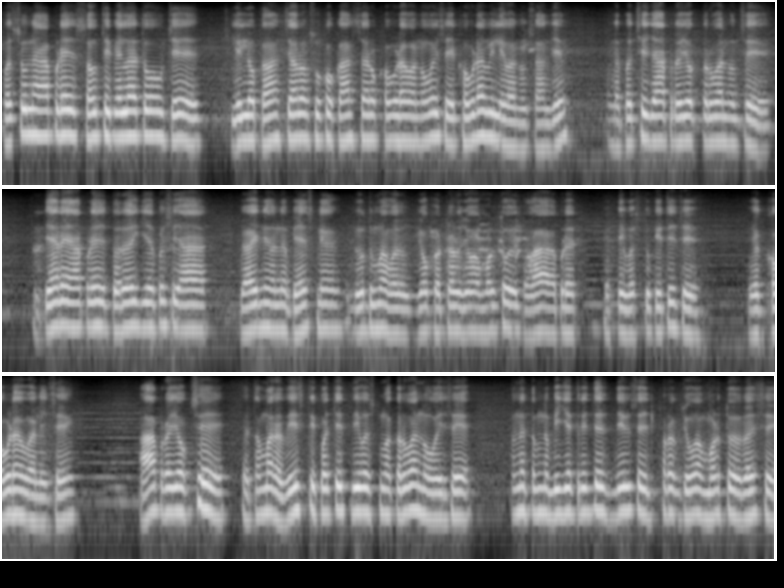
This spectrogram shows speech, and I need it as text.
પશુને આપણે સૌથી પહેલાં તો જે લીલો ઘાસચારો, સૂકો ઘાસચારો ખવડાવવાનો હોય છે એ ખવડાવી લેવાનું સાંજે. અને પછી જ આ પ્રયોગ કરવાનો છે. ત્યારે આપણે ધરાઈ ગયા પછી આ ગાયને અને ભેંસને દૂધમાં જો ઘટાડો જોવા મળતો હોય તો આ આપણે એટલી વસ્તુ કીધી છે. એ ખવડાવવાની છે. આ પ્રયોગ છે એ તમારે વીસથી પચીસ દિવસમાં કરવાનો હોય છે અને તમને બીજે ત્રીજે દિવસે જ ફરક જોવા મળતો રહેશે.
